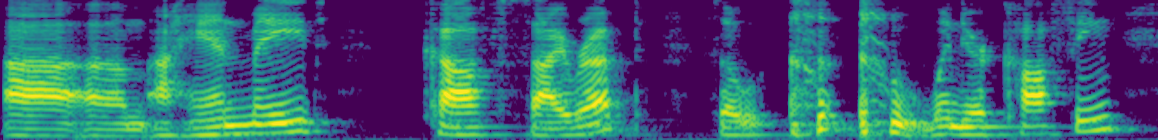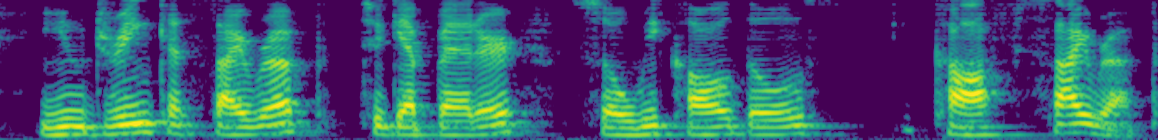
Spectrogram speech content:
uh, um, a handmade cough syrup. So when you're coughing, you drink a syrup to get better. So we call those cough syrup.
